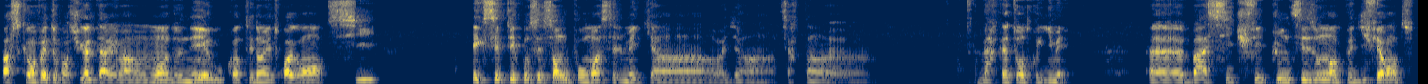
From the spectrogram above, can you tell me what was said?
Parce qu'en fait, au Portugal, tu arrives à un moment donné où quand tu es dans les trois grands, si, excepté Concessant, où pour moi, c'est le mec qui a, un, on va dire, un certain euh, mercato, entre guillemets, euh, bah, si tu fais plus une saison un peu différente,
